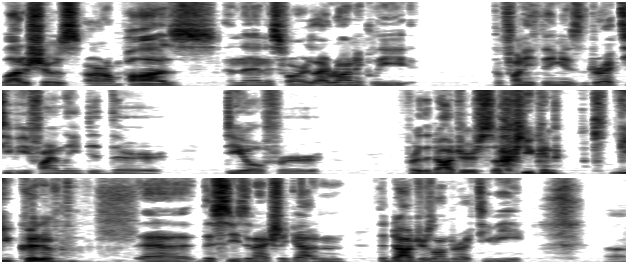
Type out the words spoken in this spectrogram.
A lot of shows are on pause, and then as far as ironically, the funny thing is the Directv finally did their deal for for the Dodgers, so you can you could have uh, this season actually gotten the Dodgers on Directv uh,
